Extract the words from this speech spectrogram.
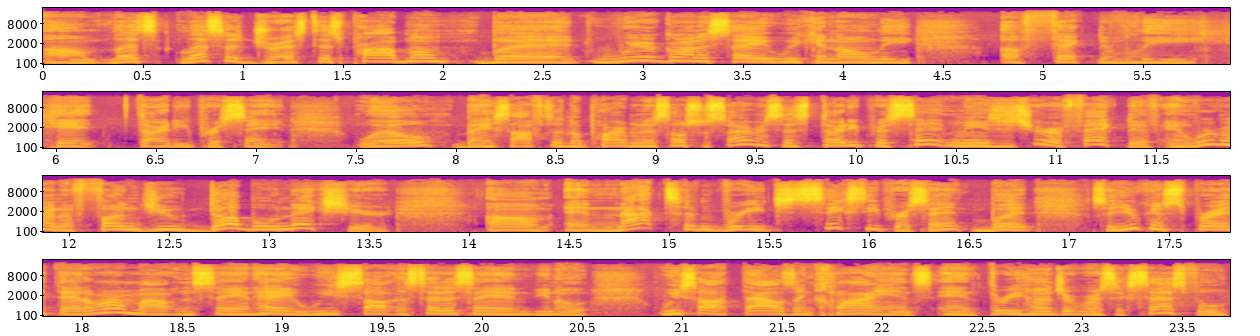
Um, let's let's address this problem, but we're going to say we can only effectively hit 30%. Well, based off the Department of Social Services, 30% means that you're effective and we're going to fund you double next year. Um, and not to reach 60%, but so you can spread that arm out and saying, hey, we saw, instead of saying, you know, we saw a thousand clients and 300 were successful,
